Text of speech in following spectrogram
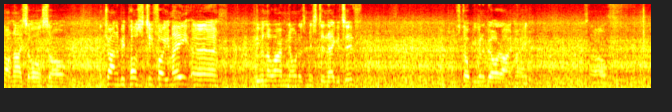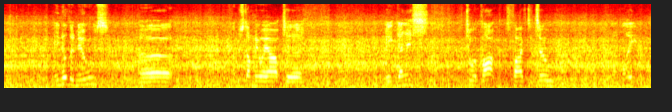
Not nice at all, so I'm trying to be positive for you, mate. Uh, even though I'm known as Mr. Negative. I just hope you're going to be alright, mate. So, in other news, uh, I'm just on my way out to meet Dennis. Two o'clock. It's five to two. I'm late.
